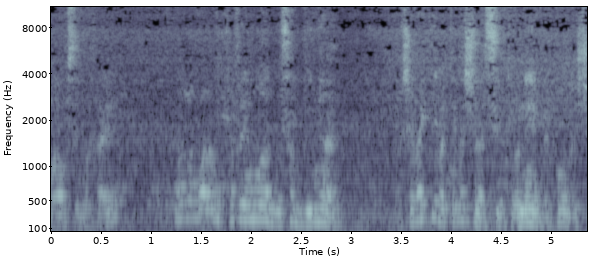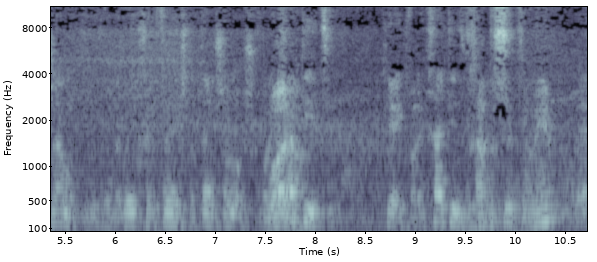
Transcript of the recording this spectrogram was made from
מה עושה בחיים? אמר לו, וואלה, מתכוון ללמוד הנדסת בניין. עכשיו הייתי בקטע של הסרטונים, ופה ושם, כאילו, אני מדבר איתך לפני שנתיים, שלוש. כבר וואלה. התחלתי את זה. כן, כבר התחלתי את זה. כבר. הסרטונים? בטח.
